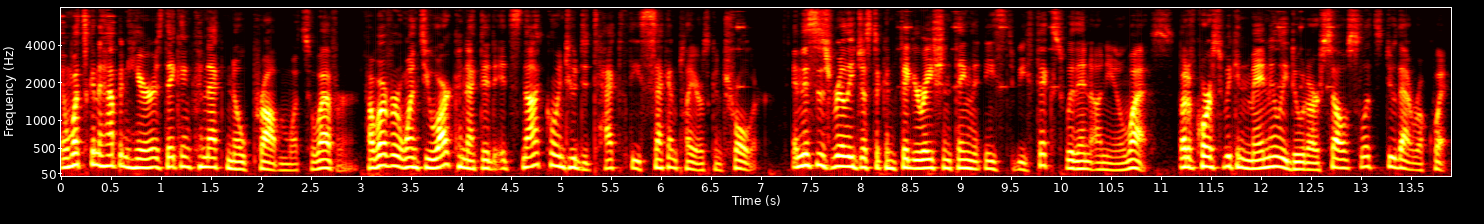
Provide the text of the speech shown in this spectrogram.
And what's going to happen here is they can connect no problem whatsoever. However, once you are connected, it's not going to detect the second player's controller. And this is really just a configuration thing that needs to be fixed within Onion OS. But of course, we can manually do it ourselves, so let's do that real quick.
